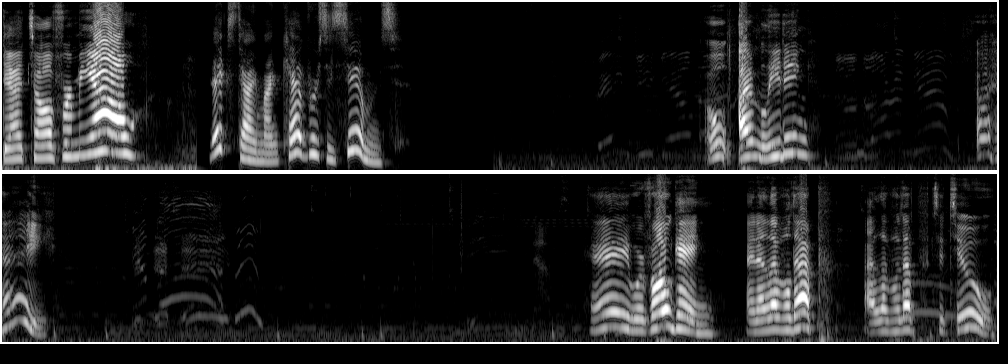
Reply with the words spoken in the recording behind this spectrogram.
that's all for meow. Next time on Cat vs. Sims. Oh, I'm leading? Oh, hey. Hey, we're voguing. And I leveled up. I leveled up to two.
